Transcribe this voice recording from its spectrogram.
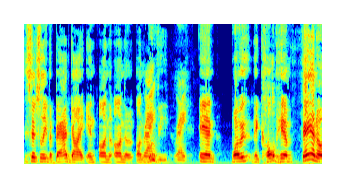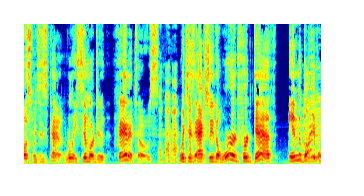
essentially the bad guy in on the on the on the Right. movie. Right. And what was it? They called him Thanos, which is kind of really similar to Thanatos, which is actually the word for death in the Bible.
